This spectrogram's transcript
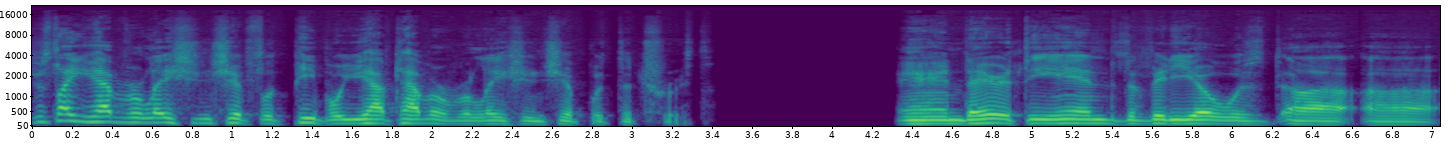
just like you have relationships with people, you have to have a relationship with the truth. And there at the end, the video was uh, uh,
